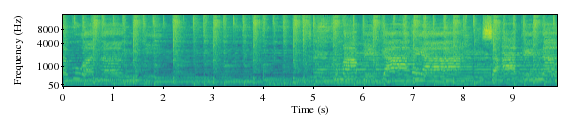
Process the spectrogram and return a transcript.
dapuan ng ngiti. Kumapit ka kaya sa akin ng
